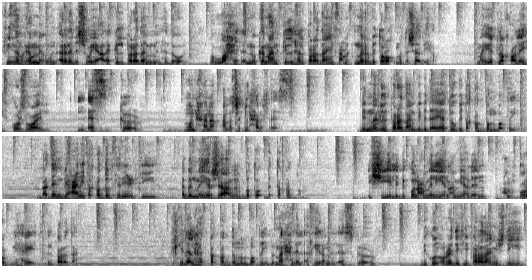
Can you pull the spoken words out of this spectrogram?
فينا نغمق ونقرب شوي على كل paradigm من هدول لنلاحظ إنه كمان كل هال paradigms عم تمر بطرق متشابهة. ما يطلق عليه كورزويل ال S-curve منحنى على شكل حرف S بمر ال paradigm ببداياته بتقدم بطيء. بعدين بيعاني تقدم سريع كثير قبل ما يرجع للبطء بالتقدم. الشيء اللي بيكون عمليا عم يعلن عن قرب نهاية ال paradigm خلال هالتقدم البطيء بالمرحلة الأخيرة من ال S-curve بيكون already في paradigm جديد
